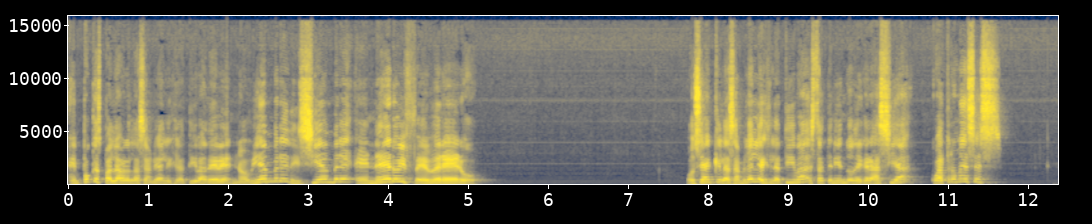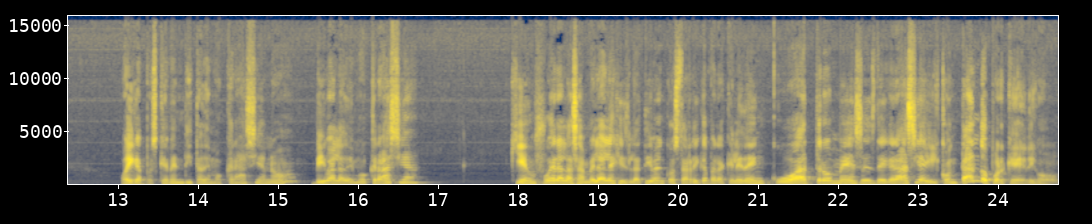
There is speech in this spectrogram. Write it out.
en, pocas palabras, la Asamblea Legislativa debe noviembre, diciembre, enero y febrero. O sea que la Asamblea Legislativa está teniendo de gracia cuatro meses. Oiga, pues qué bendita democracia, ¿no? Viva la democracia. ¿Quién fuera la Asamblea Legislativa en Costa Rica para que le den cuatro meses de gracia y contando? Porque digo,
